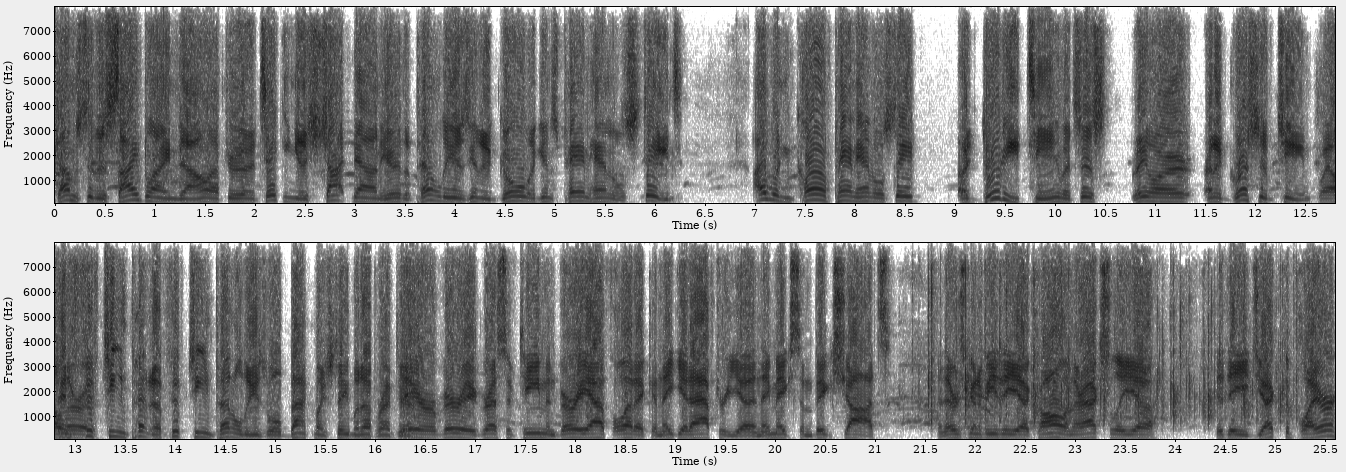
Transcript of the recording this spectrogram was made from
comes to the sideline now after uh, taking a shot down here. The penalty is going to go against Panhandle State. I wouldn't call Panhandle State a dirty team. It's just they are an aggressive team. Well, and 15, pen, uh, 15 penalties will back my statement up right there. They are a very aggressive team and very athletic, and they get after you and they make some big shots. And there's going to be the uh, call, and they're actually uh, did they eject the player?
